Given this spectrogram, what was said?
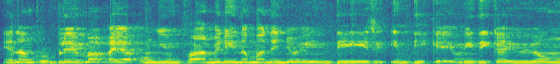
Yan ang problema. Kaya kung yung family naman ninyo, hindi, hindi kayo, hindi kayo yung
